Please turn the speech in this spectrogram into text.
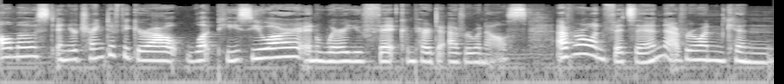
almost, and you're trying to figure out what piece you are and where you fit compared to everyone else. Everyone fits in, everyone can,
